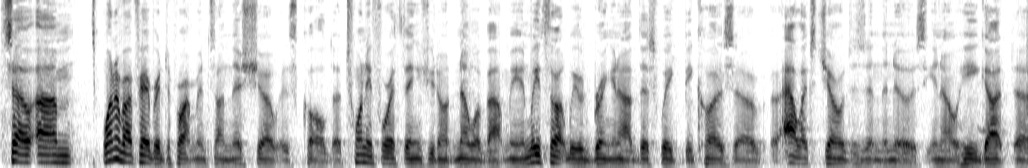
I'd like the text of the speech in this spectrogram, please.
So, um, one of our favorite departments on this show is called uh, 24 Things You Don't Know About Me. And we thought we would bring it out this week because uh, Alex Jones is in the news. You know, he got. Uh,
